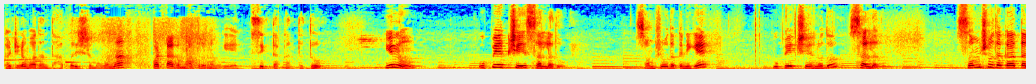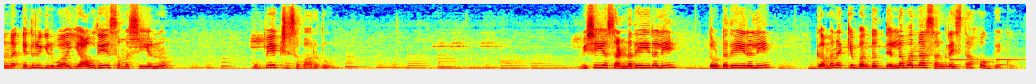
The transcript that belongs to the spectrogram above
ಕಠಿಣವಾದಂತಹ ಪರಿಶ್ರಮವನ್ನು ಪಟ್ಟಾಗ ಮಾತ್ರ ನಮಗೆ ಸಿಗ್ತಕ್ಕಂಥದ್ದು. ಇನ್ನು ಉಪೇಕ್ಷೆ ಸಲ್ಲದು. ಸಂಶೋಧಕನಿಗೆ ಉಪೇಕ್ಷೆ ಅನ್ನೋದು ಸಲ್ಲದು. ಸಂಶೋಧಕ ತನ್ನ ಎದುರಿಗಿರುವ ಯಾವುದೇ ಸಮಸ್ಯೆಯನ್ನು ಉಪೇಕ್ಷಿಸಬಾರದು. ವಿಷಯ ಸಣ್ಣದೇ ಇರಲಿ, ದೊಡ್ಡದೇ ಇರಲಿ, ಗಮನಕ್ಕೆ ಬಂದದ್ದೆಲ್ಲವನ್ನ ಸಂಗ್ರಹಿಸ್ತಾ ಹೋಗಬೇಕು.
